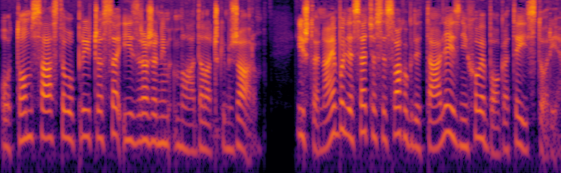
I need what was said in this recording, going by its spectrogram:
o tom sastavu priča sa izraženim mladalačkim žarom. I što je najbolje, seća se svakog detalja iz njihove bogate istorije.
